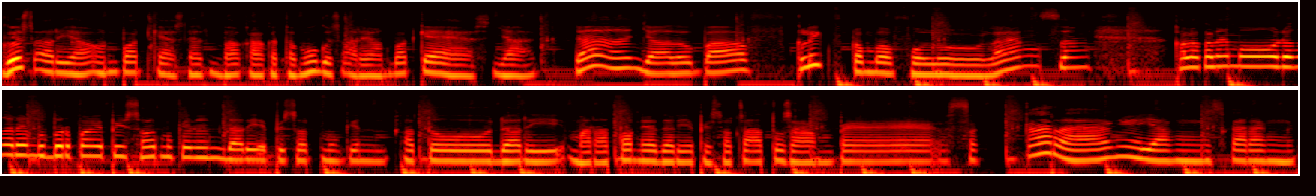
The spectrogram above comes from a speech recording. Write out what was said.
Gus Arya on podcast dan bakal ketemu Gus Arya on podcast. Ya dan jangan lupa klik tombol follow langsung. Kalau kalian mau dengerin beberapa episode mungkin dari episode mungkin atau dari maraton ya dari episode 1 sampai sekarang yang sekarang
